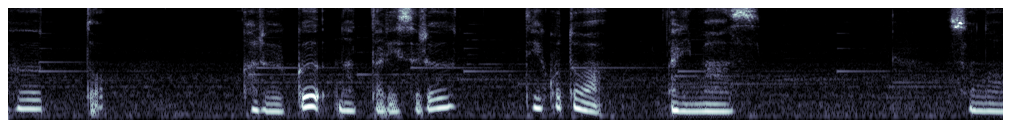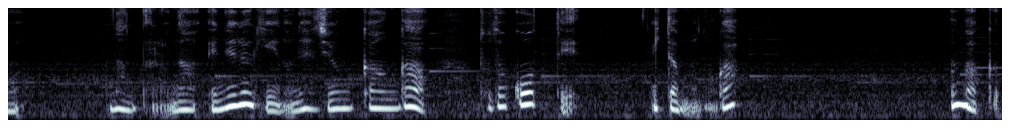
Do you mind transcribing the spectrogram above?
ふっと軽くなったりするっていうことはあります。そのなんだろうなエネルギーのね循環が滞っていたものがうまく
